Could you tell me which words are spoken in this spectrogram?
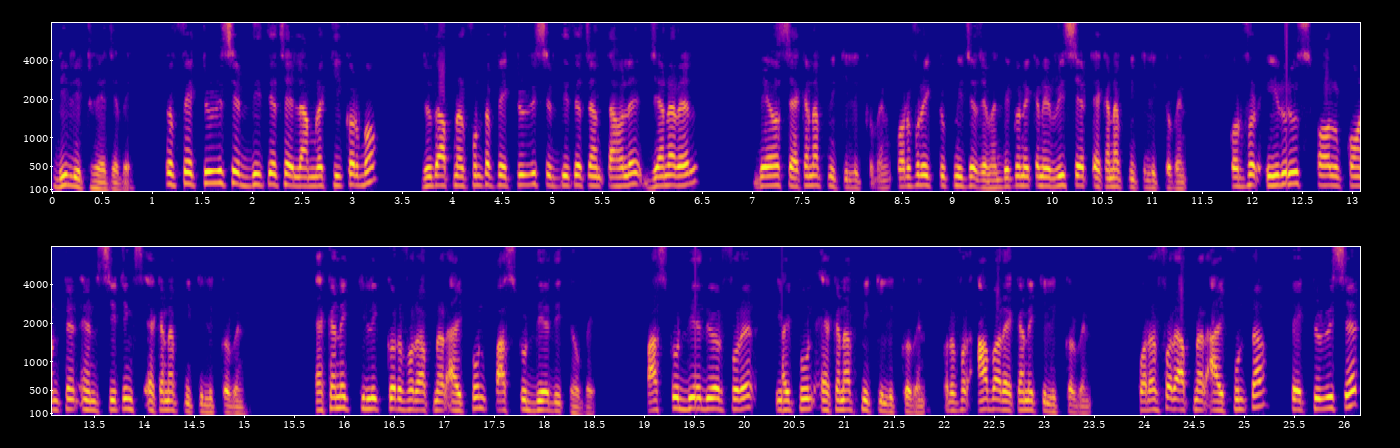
ডিলিট হয়ে যাবে। তো ফ্যাক্টরি রিসেট দিতে চাইলে আমরা কি করব? যদি আপনার ফোনটা ফ্যাক্টরি রিসেট দিতে চান, তাহলে জেনারেল দেওয়া আছে, এখানে আপনি ক্লিক করবেন। করার একটু নিচে যাবেন। দেখুন, এখানে রিসেট এখানে আপনি ক্লিক করবেন। করার use all content and settings এখানে আপনি ক্লিক করবেন। এখানে ক্লিক করার পর আপনার আইফোন পাসকোড দিয়ে দিতে হবে। পাসকোড দিয়ে দেওয়ার পরে আইফোন এখানে আপনি ক্লিক করবেন। করার পর আবার এখানে ক্লিক করবেন। করার পরে আপনার আইফোনটা ফ্যাক্টরি সেট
